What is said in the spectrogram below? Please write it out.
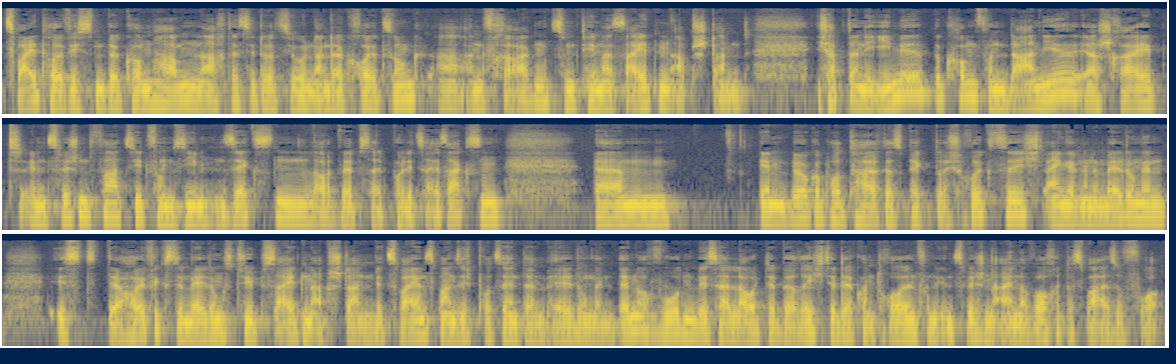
zweithäufigsten bekommen haben nach der Situation an der Kreuzung äh, an Fragen zum Thema Seitenabstand. Ich habe da eine E-Mail bekommen von Daniel. Er schreibt im Zwischenfazit vom 7.6. laut Website Polizei Sachsen. Ähm, im Bürgerportal Respekt durch Rücksicht eingegangene Meldungen ist der häufigste Meldungstyp Seitenabstand mit 22 Prozent der Meldungen. Dennoch wurden bisher laut der Berichte der Kontrollen von inzwischen einer Woche, das war also vor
